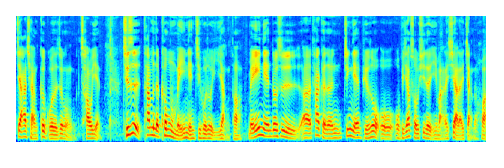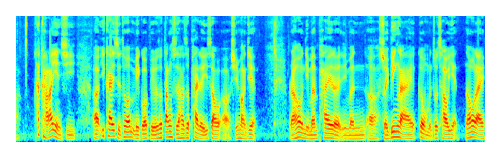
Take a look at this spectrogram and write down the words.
加强各国的这种操演，其实他们的科目每一年几乎都一样啊，每一年都是呃，他可能今年，比如说我我比较熟悉的以马来西亚来讲的话，他卡拉演习，呃，一开始说美国，比如说当时他是派了一艘呃巡防舰。然后你们派了你们呃水兵来跟我们做操演，然后来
